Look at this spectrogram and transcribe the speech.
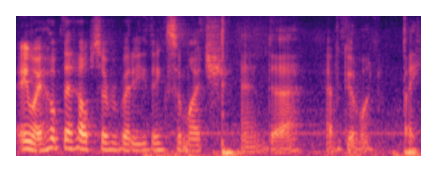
Anyway, hope that helps everybody. Thanks so much, and uh, have a good one. Bye.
